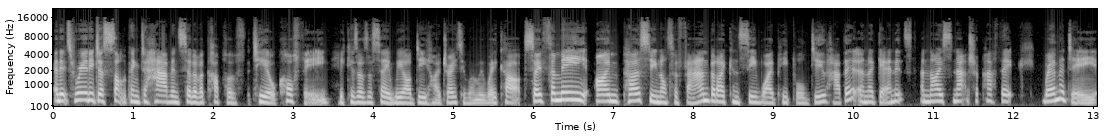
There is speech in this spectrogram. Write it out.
And it's really just something to have instead of a cup of tea or coffee because as I say, we are dehydrated when we wake up. So for me, I'm personally not a fan, but I can see why people do have it. And again, it's a nice naturopathic remedy remedy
